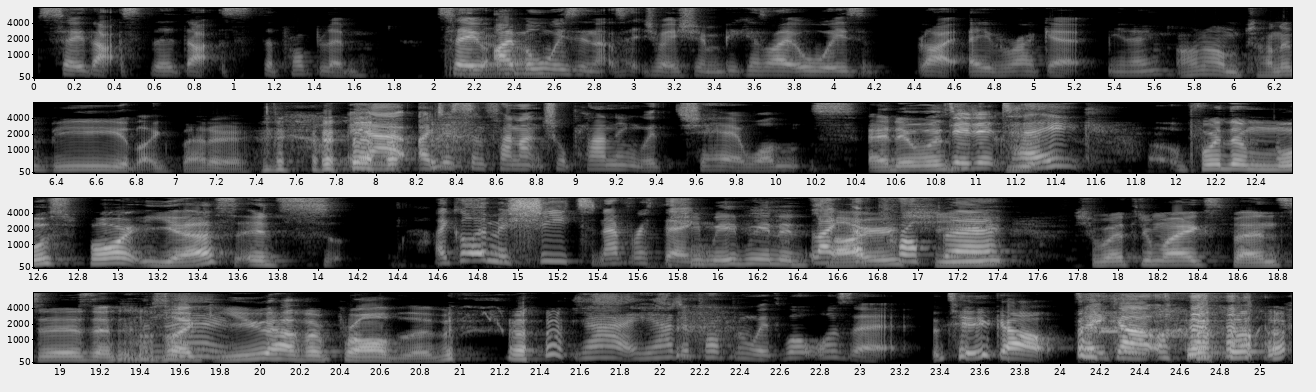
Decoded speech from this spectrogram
so that's the, that's the problem. So I'm always in that situation because I always like over egg it, you know. I know. I'm trying to be like better. yeah, I did some financial planning with Shahir once. and it was. Did it take? For the most part, yes. It's. I got him a sheet and everything. She made me an entire Like a proper- sheet. She went through my expenses and I was like, "You have a problem. yeah, he had a problem with what was it? Take out. Take out. but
